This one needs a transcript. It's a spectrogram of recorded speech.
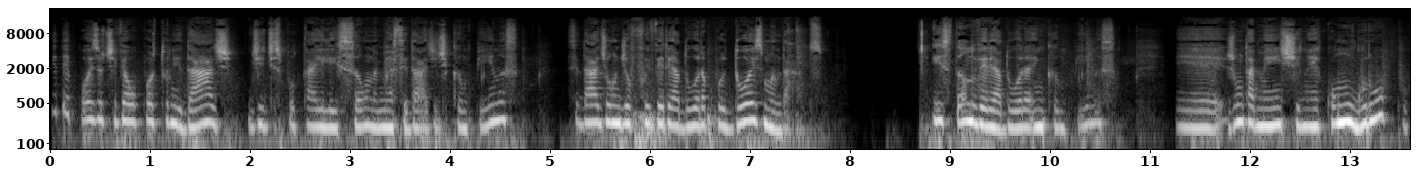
E depois eu tive a oportunidade de disputar a eleição na minha cidade de Campinas, cidade onde eu fui vereadora por dois mandatos. E estando vereadora em Campinas, é, juntamente né, com um grupo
